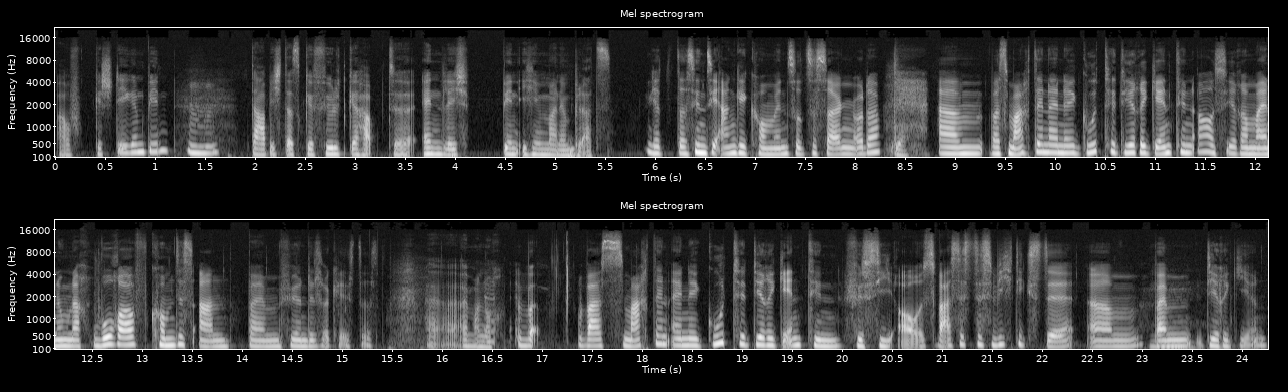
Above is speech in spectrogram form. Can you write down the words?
aufgestiegen bin, mhm. da habe ich das Gefühl gehabt, äh, endlich bin ich in meinem Platz. Jetzt, da sind Sie angekommen sozusagen, oder? Ja. Ähm, was macht denn eine gute Dirigentin aus, Ihrer Meinung nach? Worauf kommt es an beim Führen des Orchesters? Äh, einmal noch. Was macht denn eine gute Dirigentin für Sie aus? Was ist das Wichtigste ähm, beim hm. Dirigieren?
